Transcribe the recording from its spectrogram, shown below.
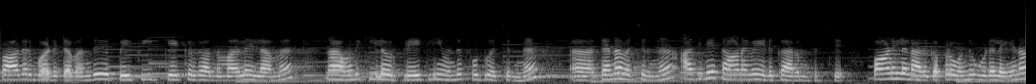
ஃபாதர் பேர்டுகிட்ட வந்து போய் ஃபீட் கேட்குறதோ அந்த மாதிரிலாம் இல்லாமல் நான் வந்து கீழே ஒரு பிளேட்லேயும் வந்து ஃபுட் வச்சுருந்தேன். தினை வச்சுருந்தேன். அதுவே தானாகவே எடுக்க ஆரம்பிச்சிருச்சு. பானையில் நான் அதுக்கப்புறம் வந்து விடலை. ஏன்னா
